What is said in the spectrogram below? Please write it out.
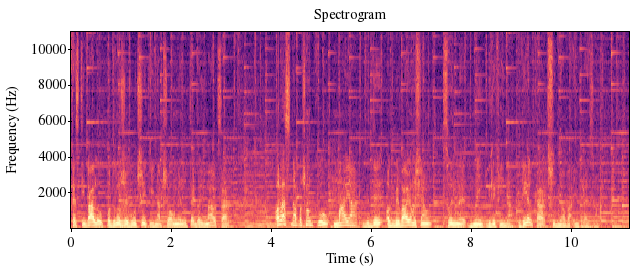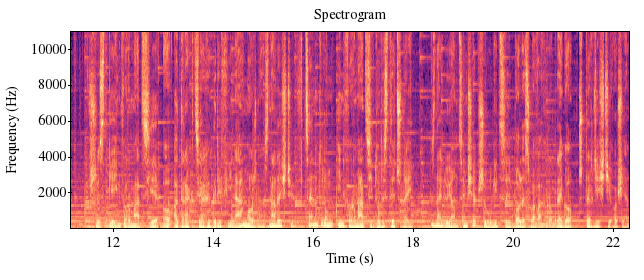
festiwalu podróży Włóczyki na przełomie lutego i marca oraz na początku maja, gdy odbywają się słynne Dni Gryfina. Wielka trzydniowa impreza. Wszystkie informacje o atrakcjach Gryfina można znaleźć w Centrum Informacji Turystycznej, znajdującym się przy ulicy Bolesława Chrobrego 48.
